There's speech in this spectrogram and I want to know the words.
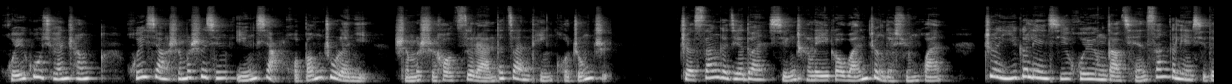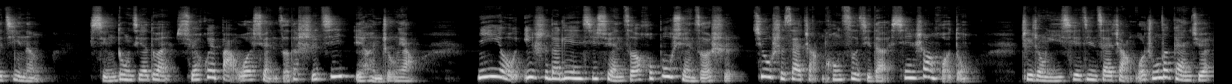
回顾全程，回想什么事情影响或帮助了你。什么时候自然的暂停或终止？这三个阶段形成了一个完整的循环。这一个练习会用到前三个练习的技能。行动阶段学会把握选择的时机也很重要。你有意识的练习选择或不选择时，就是在掌控自己的线上活动。这种一切尽在掌握中的感觉，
